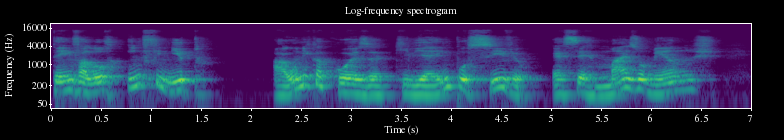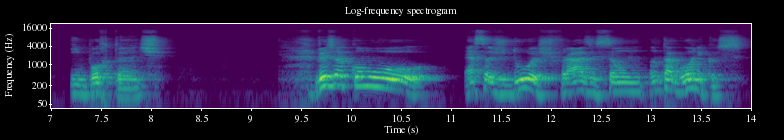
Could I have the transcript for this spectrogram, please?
tem valor infinito. A única coisa que lhe é impossível é ser mais ou menos importante. Veja como essas duas frases são antagônicas.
